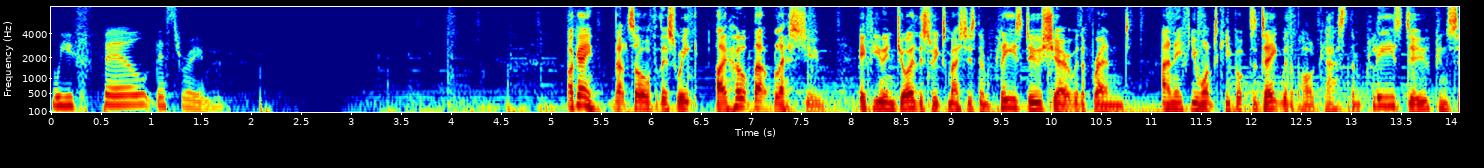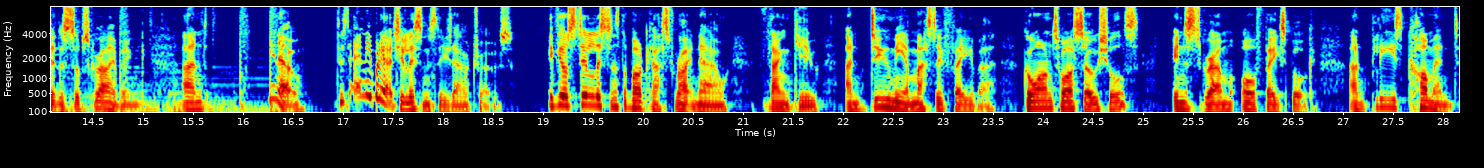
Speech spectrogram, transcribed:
Will you fill this room? Okay, that's all for this week. I hope that blessed you. If you enjoyed this week's message, then please do share it with a friend. And if you want to keep up to date with the podcast, then please do consider subscribing. And, you know, does anybody actually listen to these outros? If you're still listening to the podcast right now, thank you. And do me a massive favour go on to our socials, Instagram or Facebook, and please comment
